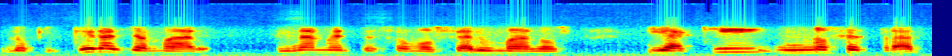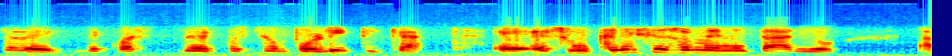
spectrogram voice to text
lo que quieras llamar, finalmente somos seres humanos y aquí no se trata de, de, de cuestión política, eh, es un crisis humanitario uh,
